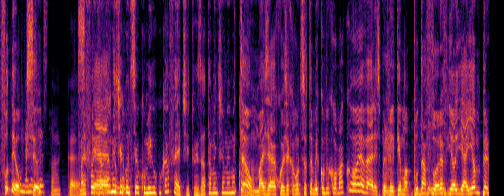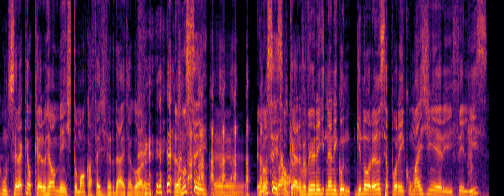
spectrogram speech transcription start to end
Fudeu, porque você. Ressaca. Mas foi É, exatamente o que aconteceu comigo com o café, Tito. Exatamente a mesma coisa. Então, mas é a coisa que aconteceu também comigo com a maconha, velho. Experimentei uma puta flor e, eu- e aí eu me pergunto, será que eu quero realmente tomar um café de verdade agora? Eu não sei. Eu não sei se eu Não. quero. Eu viver na ig- ignorância, porém, com mais dinheiro e feliz.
